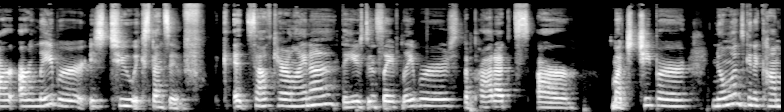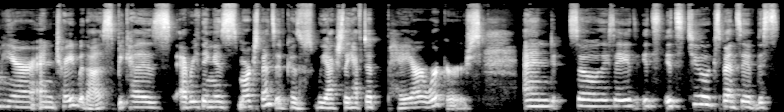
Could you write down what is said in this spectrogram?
our our labor is too expensive. At South Carolina, they used enslaved laborers. The products are much cheaper. No one's going to come here and trade with us because everything is more expensive because we actually have to pay our workers. And so they say it's it's, it's too expensive. This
